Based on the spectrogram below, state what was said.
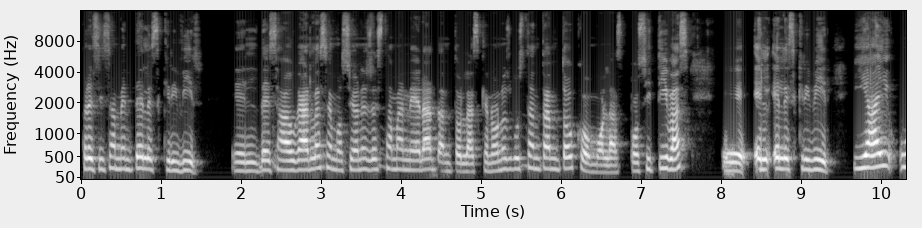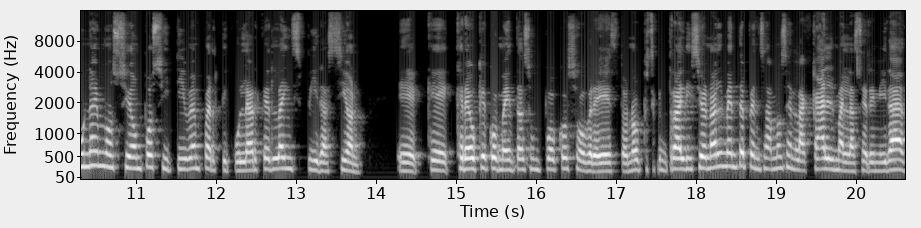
precisamente el escribir, el desahogar las emociones de esta manera, tanto las que no nos gustan tanto como las positivas, eh, el, escribir. Y hay una emoción positiva en particular que es la inspiración. que creo que comentas un poco sobre esto, ¿no? Pues tradicionalmente pensamos en la calma, en la serenidad,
